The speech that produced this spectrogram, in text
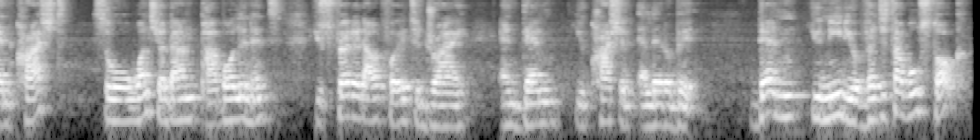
and crushed. So once you're done parboiling it, you spread it out for it to dry and then you crush it a little bit. Then you need your vegetable stock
